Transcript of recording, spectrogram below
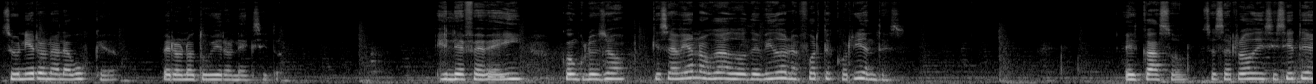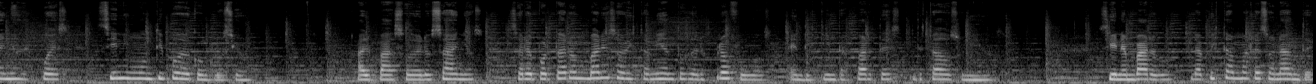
se unieron a la búsqueda, pero no tuvieron éxito. El FBI concluyó que se habían ahogado debido a las fuertes corrientes. El caso se cerró 17 años después sin ningún tipo de conclusión. Al paso de los años, se reportaron varios avistamientos de los prófugos en distintas partes de Estados Unidos. Sin embargo, la pista más resonante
